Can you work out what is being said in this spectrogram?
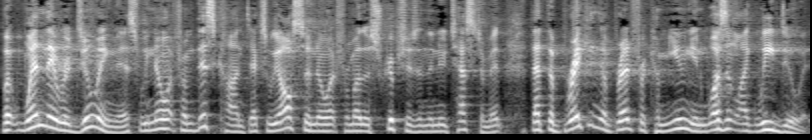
But when they were doing this, we know it from this context, we also know it from other scriptures in the New Testament, that the breaking of bread for communion wasn't like we do it.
